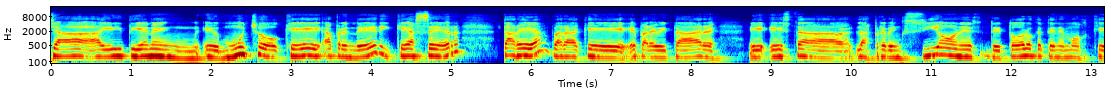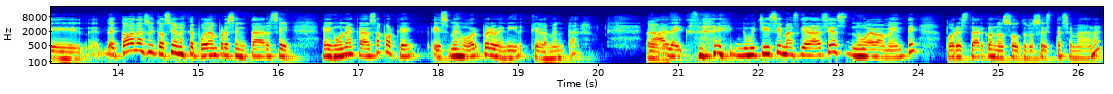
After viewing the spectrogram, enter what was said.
ya ahí tienen eh, mucho que aprender y que hacer, tarea para que eh, para evitar esta las prevenciones de todo lo que tenemos que de todas las situaciones que puedan presentarse en una casa porque es mejor prevenir que lamentar. Alex, muchísimas gracias nuevamente por estar con nosotros esta semana.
